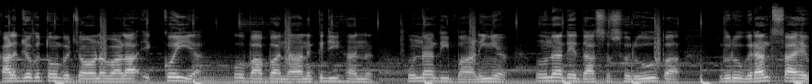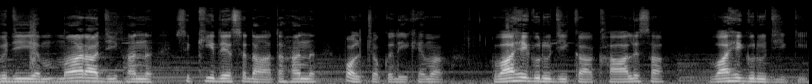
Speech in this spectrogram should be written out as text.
ਕਲਯੁਗ ਤੋਂ ਬਚਾਉਣ ਵਾਲਾ ਇੱਕੋ ਹੀ ਆ। ਉਹ ਬਾਬਾ ਨਾਨਕ ਜੀ ਹਨ। ਉਹਨਾਂ ਦੀ ਬਾਣੀ ਆ। ਉਹਨਾਂ ਦੇ 10 ਸਰੂਪ ਆ। ਗੁਰੂ ਗ੍ਰੰਥ ਸਾਹਿਬ ਜੀ ਮਹਾਰਾਜ ਜੀ ਹਨ। ਸਿੱਖੀ ਦੇ ਸਿਧਾਂਤ ਹਨ। ਭੁੱਲ ਚੁੱਕ ਦੀ ਖਿਮਾ। ਵਾਹਿਗੁਰੂ ਜੀ ਕਾ ਖਾਲਸਾ। ਵਾਹਿਗੁਰੂ ਜੀ ਕੀ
